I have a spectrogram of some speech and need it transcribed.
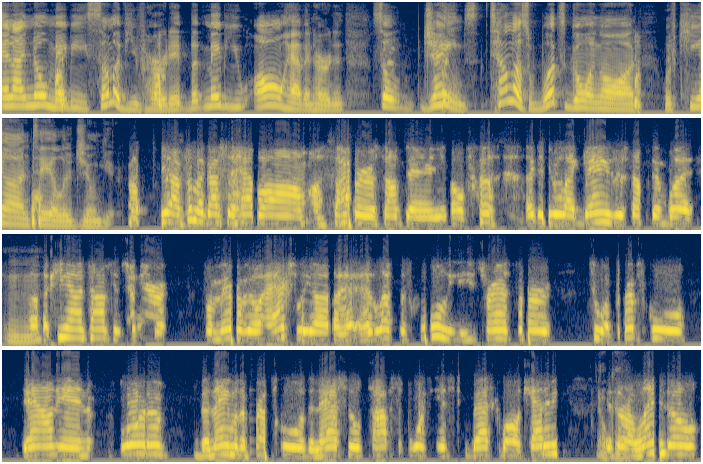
And I know maybe some of you've heard it, but maybe you all haven't heard it. So, James, tell us what's going on with Keon Taylor Jr. Yeah, I feel like I should have um, a cyber or something, you know, like to do like games or something. But mm-hmm. uh, Keon Thompson Jr. from Merrillville actually uh, has left the school. He's transferred to a prep school down in Florida. The name of the prep school is the National Top Sports Institute Basketball Academy. Okay. It's in Orlando.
